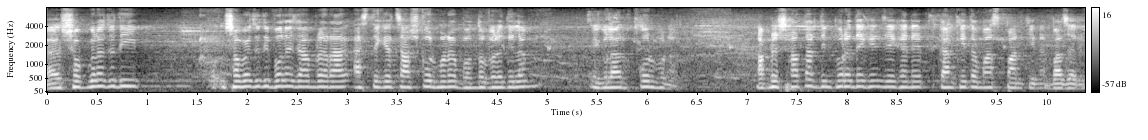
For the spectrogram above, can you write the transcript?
আহ, সবগুলো যদি সবাই যদি বলে যে আমরা আজ থেকে চাষ করব না বন্ধ করে দিলাম এগুলো আর করব না। আপনি সাত আট দিন পরে দেখেন যে এখানে কাঙ্ক্ষিত মাছ পান কিনা বাজারে।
